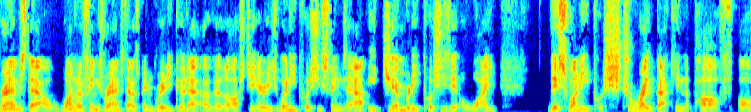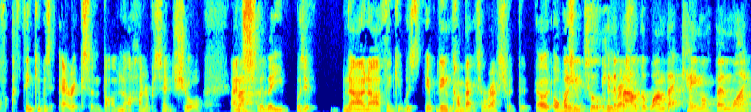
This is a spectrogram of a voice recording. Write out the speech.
Ramsdale, one of the things Ramsdale's been really good at over the last year is when he pushes things out, he generally pushes it away. This one, he pushed straight back in the path of, I think it was Eriksen, but I'm not 100% sure. And Rashford. Slee, was it? No, no, I think it was, it didn't come back to Rashford. Did, or, or Are you talking about Rashford- the one that came off Ben White?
